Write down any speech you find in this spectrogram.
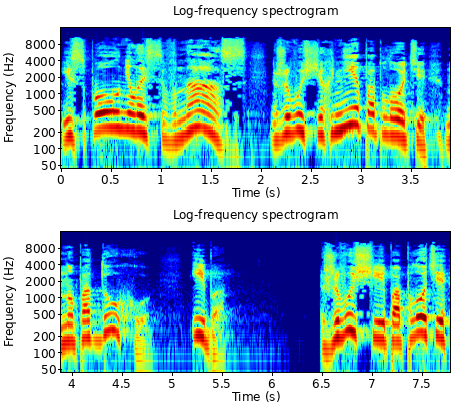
исполнилось в нас, живущих не по плоти, но по духу. Ибо живущие по плоти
